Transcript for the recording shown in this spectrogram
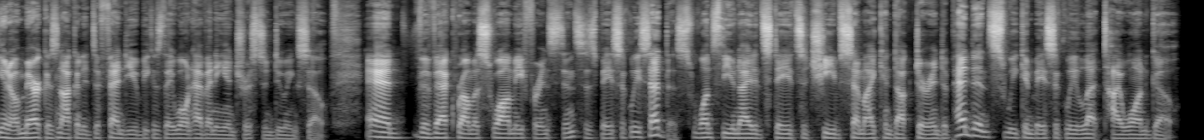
you know, America's not going to defend you because they won't have any interest in doing so. And Vivek Ramaswamy, for instance, has basically said this. Once the United States achieves semiconductor independence, we can basically let Taiwan go.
